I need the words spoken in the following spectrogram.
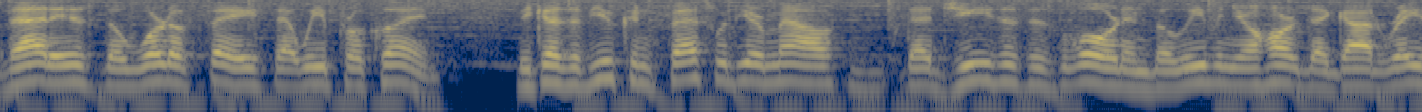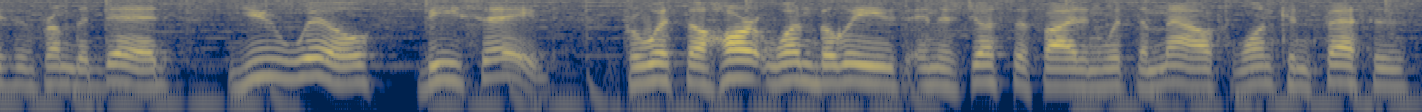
That is the word of faith that we proclaim. Because if you confess with your mouth that Jesus is Lord and believe in your heart that God raised him from the dead, you will be saved. For with the heart one believes and is justified, and with the mouth one confesses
